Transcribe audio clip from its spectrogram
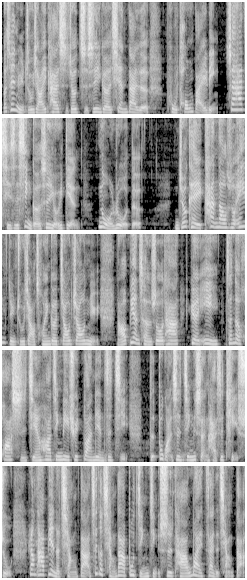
而且女主角一开始就只是一个现代的普通白领，所以她其实性格是有一点懦弱的。你就可以看到说，诶，女主角从一个娇娇女，然后变成说她愿意真的花时间、花精力去锻炼自己不管是精神还是体术，让她变得强大。这个强大不仅仅是她外在的强大，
